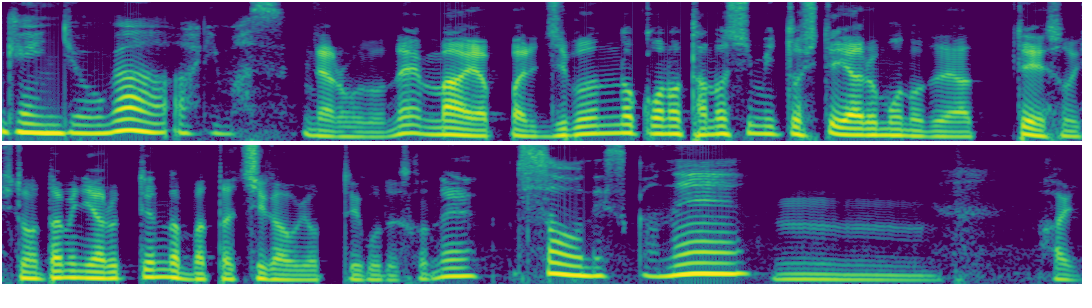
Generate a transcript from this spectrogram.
現状があります。なるほどね。まあやっぱり自分のこの楽しみとしてやるものであって、そういう人のためにやるっていうのはまた違うよっていうことですかね。そうですかね。うーん。はい。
